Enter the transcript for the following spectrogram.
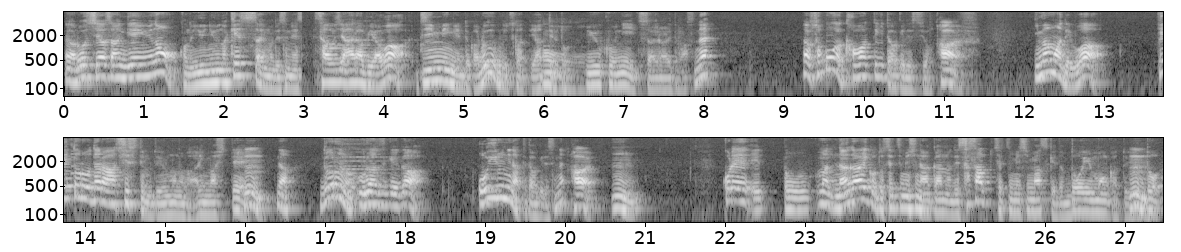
だからロシア産原油のこの輸入の決済もですねサウジアラビアは人民元とかルーブル使ってやってるというふうに伝えられてますね、だからそこが変わってきたわけですよ、はい、今まではペトロダラーシステムというものがありまして、うん、ドルの裏付けがオイルになってたわけですね、はい、うん、これえっとまあ長いこと説明しなあかんのでささっと説明しますけどどういうもんかというと、うん、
